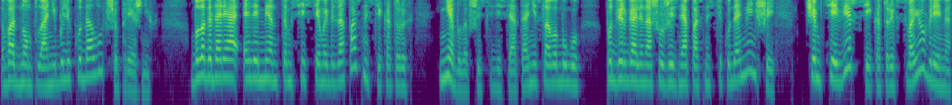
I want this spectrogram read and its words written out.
в одном плане были куда лучше прежних. Благодаря элементам системы безопасности, которых не было в 60-е, они, слава богу, подвергали нашу жизнь опасности куда меньшей, чем те версии, которые в свое время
